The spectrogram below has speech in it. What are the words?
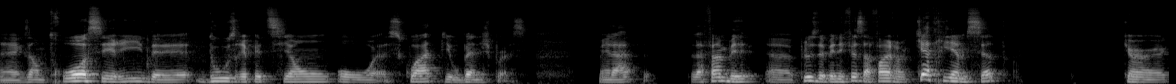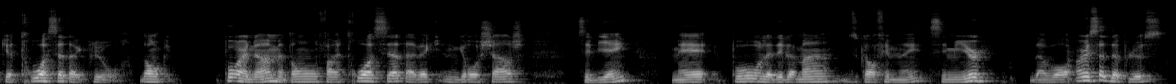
Euh, exemple, trois séries de 12 répétitions au euh, squat puis au bench press. Mais la, la femme a plus de bénéfices à faire un quatrième set que trois sets avec plus lourd. Donc, pour un homme, mettons, faire trois sets avec une grosse charge, c'est bien. Mais pour le développement du corps féminin, c'est mieux d'avoir un set de plus,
